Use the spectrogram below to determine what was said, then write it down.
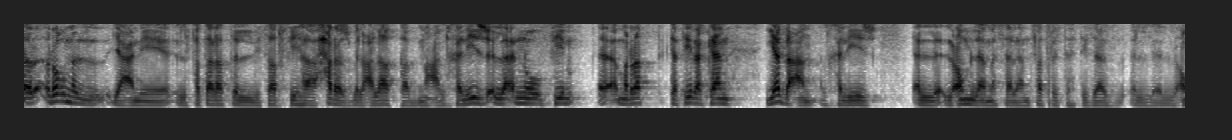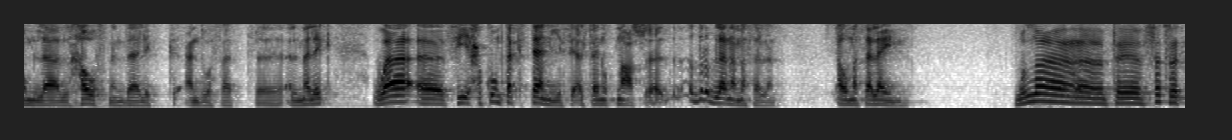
رغم يعني الفترات اللي صار فيها حرج بالعلاقة مع الخليج إلا أنه في مرات كثيرة كان يدعم الخليج العملة مثلا فترة اهتزاز العملة الخوف من ذلك عند وفاة الملك. وفي حكومتك الثانية في 2012 اضرب لنا مثلا أو مثلين. والله في فترة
